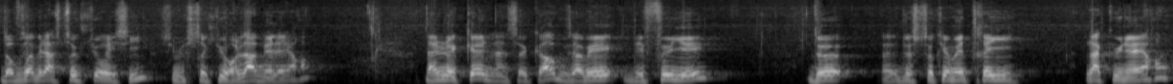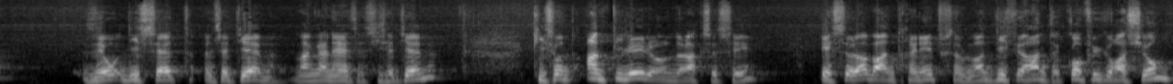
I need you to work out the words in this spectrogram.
dont vous avez la structure ici, c'est une structure lamellaire, dans laquelle, dans ce cas, vous avez des feuillets de, euh, de stoichiométrie lacunaire, 0,17, 1 septième, manganèse, 6 septième, qui sont empilés le long de l'axe C, et cela va entraîner tout simplement différentes configurations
